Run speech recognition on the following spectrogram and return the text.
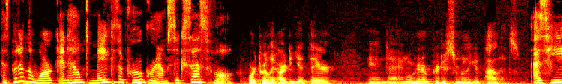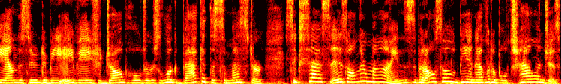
has put in the work and helped make the program successful. Worked really hard to get there, and, uh, and we're going to produce some really good pilots. As he and the soon to be aviation job holders look back at the semester, success is on their minds, but also the inevitable challenges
